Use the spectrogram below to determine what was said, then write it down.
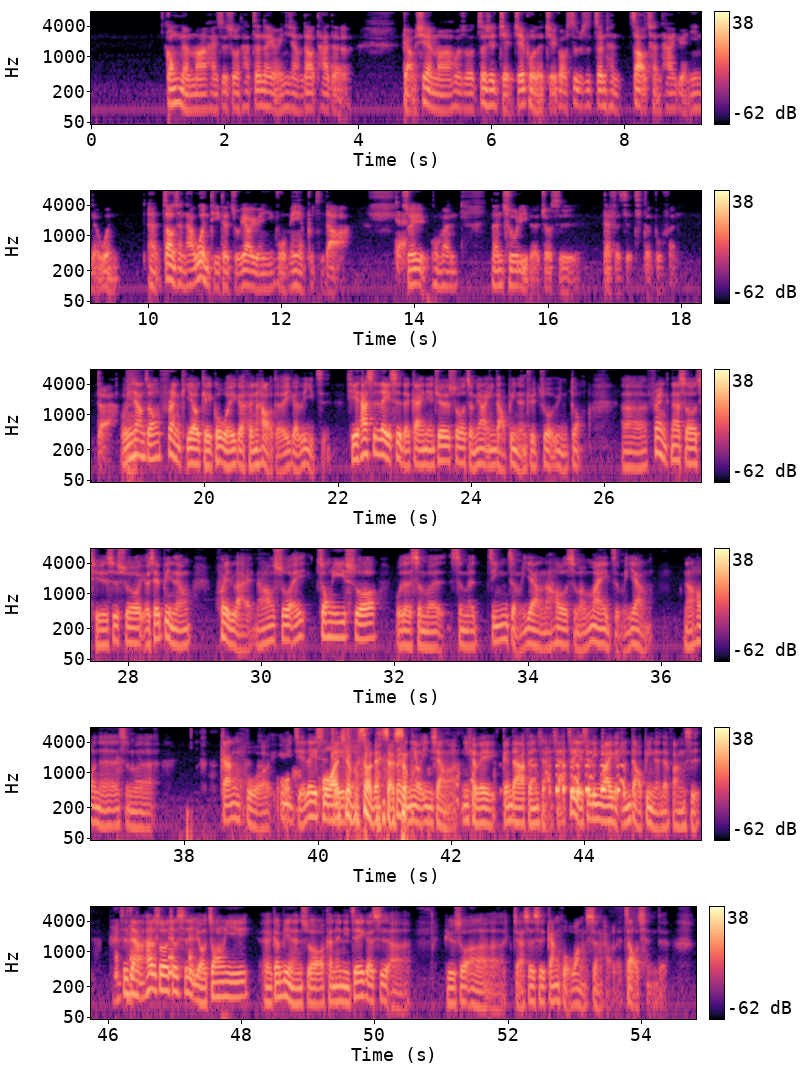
功能吗？还是说它真的有影响到它的表现吗？或者说这些解解剖的结构是不是真的造成它原因的问，呃，造成它问题的主要原因，我们也不知道啊。对，所以我们能处理的就是 deficit 的部分。对啊，我印象中 Frank 也有给过我一个很好的一个例子，其实它是类似的概念，就是说怎么样引导病人去做运动。呃，Frank 那时候其实是说有些病人。会来，然后说，哎，中医说我的什么什么经怎么样，然后什么脉怎么样，然后呢，什么肝火郁结，类似。我完全不知道在讲什么。你有印象吗？你可不可以跟大家分享一下？这也是另外一个引导病人的方式，是这样。他就说，就是有中医呃跟病人说，可能你这个是呃，比如说呃，假设是肝火旺盛好了造成的，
